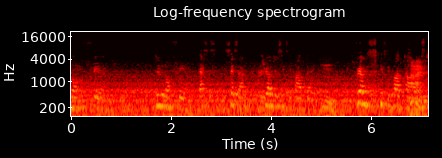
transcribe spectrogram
not fear. Do not fear. That's a, it says that 365 days. Mm. 365 times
